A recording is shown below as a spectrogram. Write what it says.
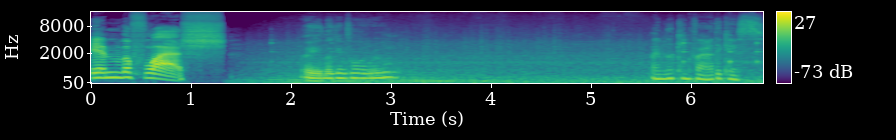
in the flesh. Are you looking for a room? I'm looking for Atticus.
